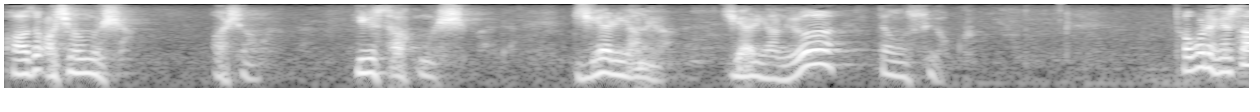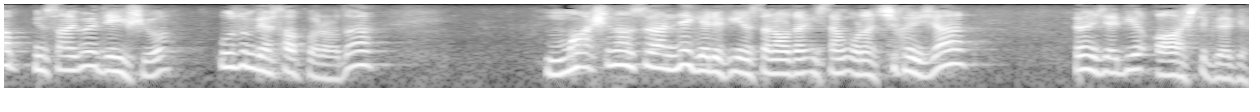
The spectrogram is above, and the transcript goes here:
Ağzı açılmış. Açılmış. Dili sakmış. Böyle. Ciğer yanıyor. Ciğer yanıyor, damla su yok. Tabi burada hesap insana göre değişiyor. Uzun bir hesap var orada. Maaşından sonra ne gerekiyor insan oradan, insan oradan çıkınca önce bir ağaçlık gölge.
